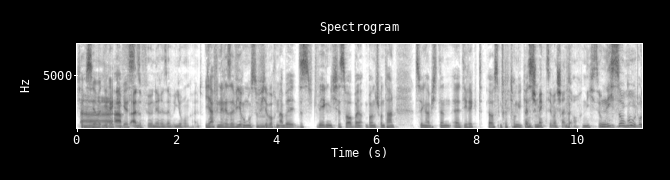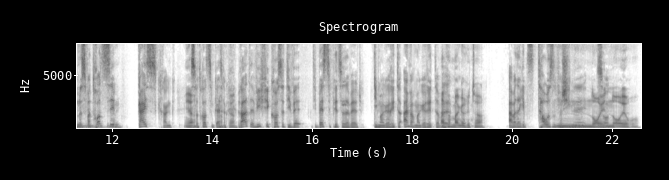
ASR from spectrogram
Ich habe sie aber direkt ah, gegessen. Also für eine Reservierung halt. Ja, für eine Reservierung musst du vier Mhm. Wochen, aber deswegen, ich, das war bei, bei uns spontan, deswegen habe ich dann äh, direkt aus dem Karton Dann gegessen. schmeckt sie wahrscheinlich auch nicht so gut. nicht so gut und es war trotzdem geisteskrank. Ja? Es war trotzdem geisteskrank. Okay. Rate, wie viel kostet die, Wel die beste Pizza der Welt? Die Margarita, einfach Margarita, weil Einfach Margarita. Aber da gibt es tausend verschiedene 9 Sorten. Euro.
